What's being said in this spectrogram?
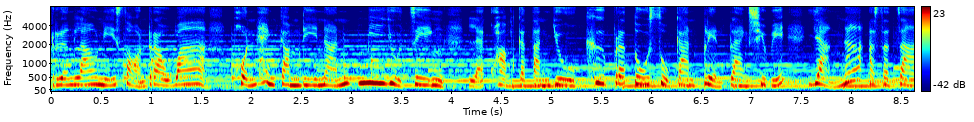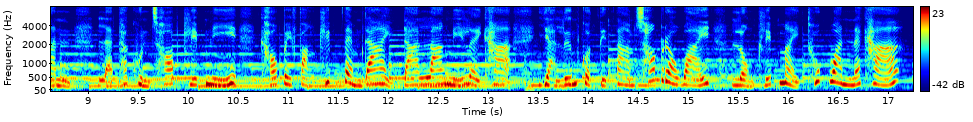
เรื่องเล่านี้สอนเราว่า ผลแห่งกรรมดีนั้นมีอยู่จริง และความกตัญญูคือประตูสู่การเปลี่ยนแปลงชีวิตอย่างน่าอัศจรรย์ และถ้าคุณชอบคลิปนี้ เขาไปฟังคลิปเต็มได้ด้านล่างนี้เลยค่ะ อย่าลืมกดติดตามช่องเราไว้ ลงคลิปใหม่ทุกวันนะคะ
